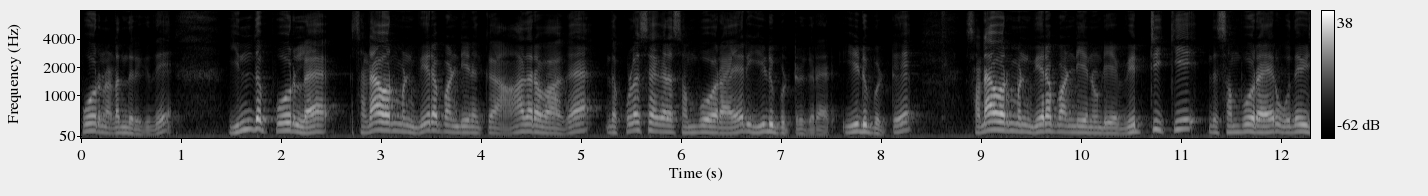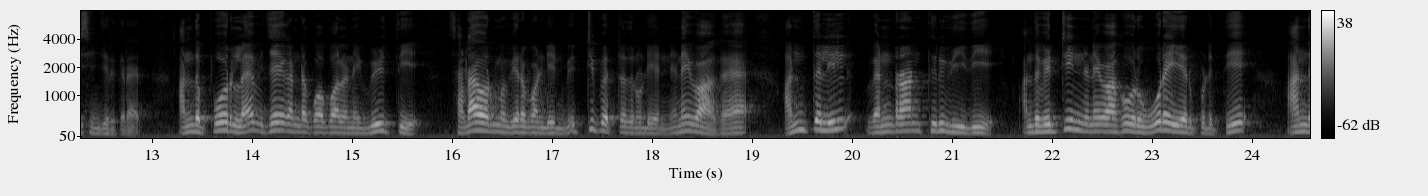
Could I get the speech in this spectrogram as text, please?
போர் நடந்திருக்குது. இந்த போரில் சடாவர்மன் வீரபாண்டியனுக்கு ஆதரவாக இந்த குலசேகர சம்புவராயர் ஈடுபட்டிருக்கிறார். ஈடுபட்டு சடாவர்மன் வீரபாண்டியனுடைய வெற்றிக்கு இந்த சம்புவராயர் உதவி செஞ்சிருக்கிறார். அந்த போரில் விஜயகண்ட கோபாலனை வீழ்த்தி சடாவர்ம வீரபாண்டியன் வெற்றி பெற்றதனுடைய நினைவாக அன்தலில் வென்றான் திருவீதி. அந்த வெற்றியின் நினைவாக ஒரு ஊரை ஏற்படுத்தி அந்த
